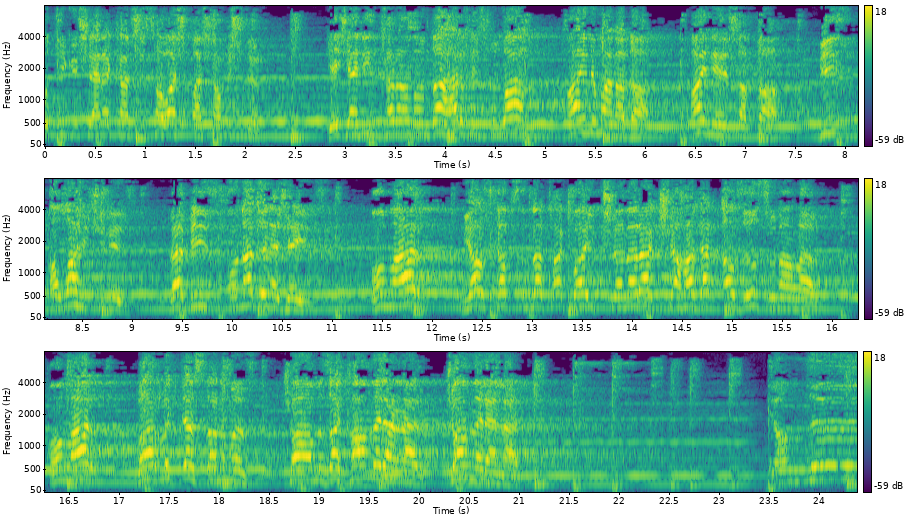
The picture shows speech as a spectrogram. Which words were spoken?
Doğu'daki güçlere karşı savaş başlamıştır. Gecenin karanlığında her Hizbullah aynı manada, aynı hesapta. Biz Allah içiniz ve biz ona döneceğiz. Onlar niyaz kapsında takvayı kuşanarak şehadet azığı sunanlar. Onlar varlık destanımız, çağımıza kan verenler, can verenler. Yalnız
